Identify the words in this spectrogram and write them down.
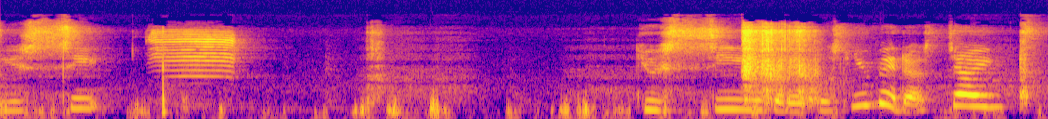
you see you see that I post new videos. Bye.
